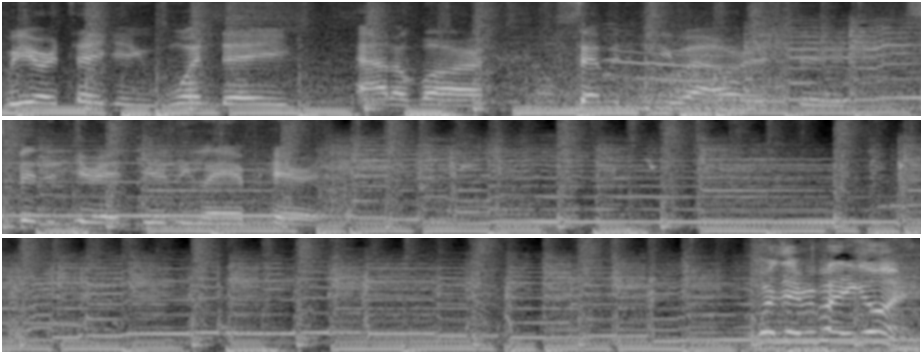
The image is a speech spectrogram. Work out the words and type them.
we are taking one day out of our 72 hours to spend it here at Disneyland Paris. Where's everybody going?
